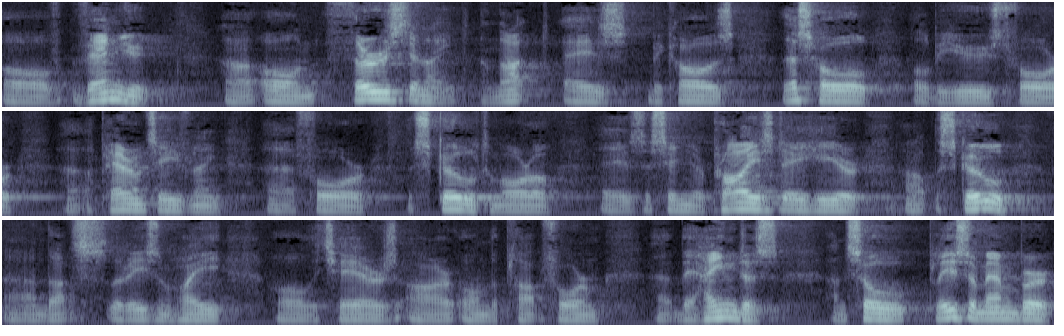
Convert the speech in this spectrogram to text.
of venue uh, on Thursday night, and that is because this hall will be used for uh, a parents' evening uh, for the school tomorrow. Is the senior prize day here at the school, and that's the reason why all the chairs are on the platform uh, behind us. And so please remember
